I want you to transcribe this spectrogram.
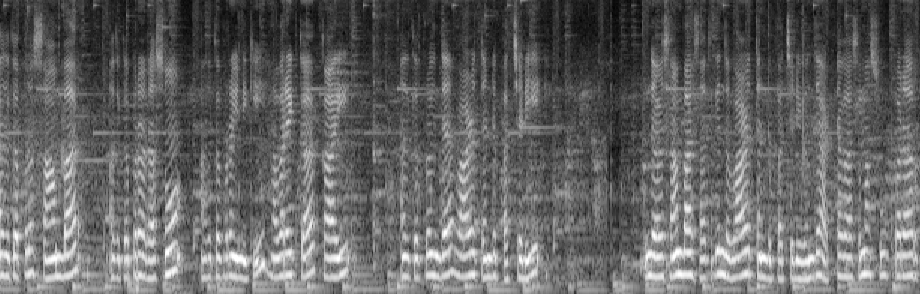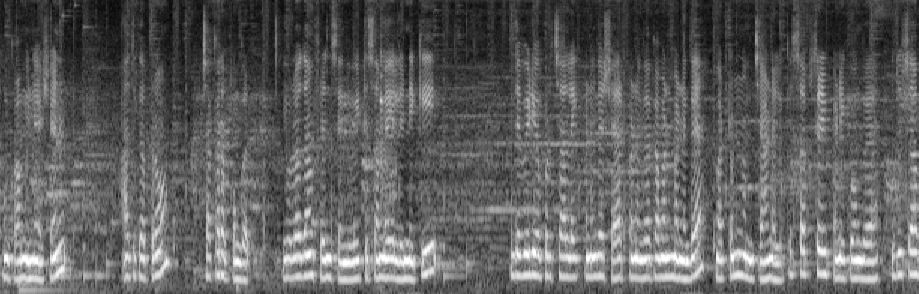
அதுக்கப்புறம் சாம்பார் அதுக்கப்புறம் ரசம் அதுக்கப்புறம் இன்றைக்கி அவரைக்காய் காய் அதுக்கப்புறம் இந்த வாழைத்தண்டு பச்சடி. இந்த சாம்பார் சாதத்துக்கு இந்த வாழைத்தண்டு பச்சடி வந்து அட்டகாசமாக சூப்பராக இருக்கும் காம்பினேஷன் அதுக்கப்புறம் சக்கரை பொங்கல். இவ்வளோ தான் ஃப்ரெண்ட்ஸ் எங்கள் வீட்டு சமையல் இன்றைக்கி இந்த வீடியோ பிடிச்சா லைக் பண்ணுங்கள் ஷேர் பண்ணுங்கள் கமெண்ட் பண்ணுங்கள் மற்றும் நம்ம சேனலுக்கு சப்ஸ்கிரைப் பண்ணிக்கோங்க. புதுசாக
